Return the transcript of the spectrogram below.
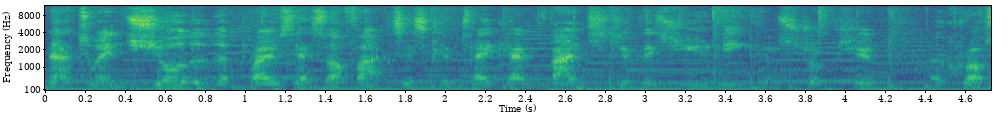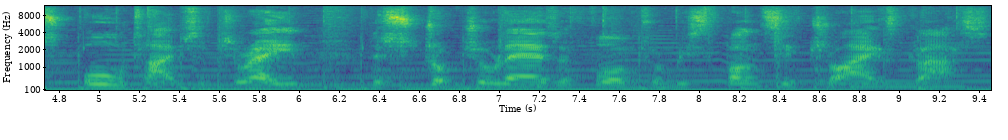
Now to ensure that the process off-axis can take advantage of this unique construction across all types of terrain, the structural layers are formed from responsive Triax glass.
